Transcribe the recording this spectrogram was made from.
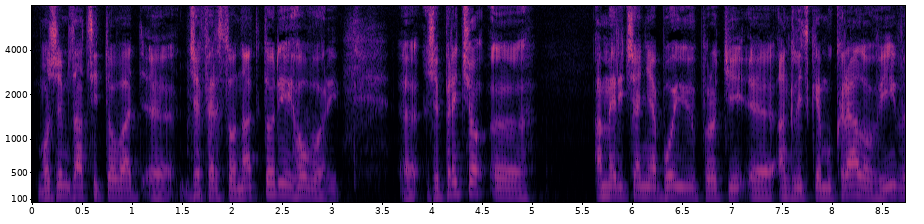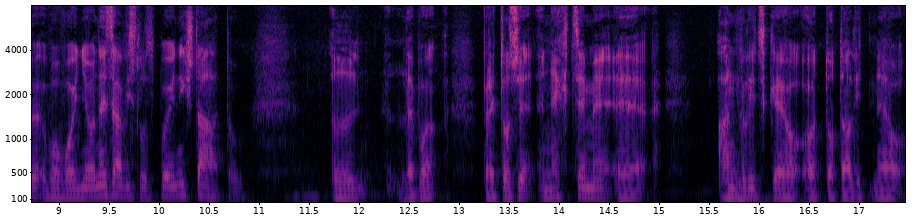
Môžem zacitovať e, Jeffersona, ktorý hovorí, e, že prečo e, Američania bojujú proti e, anglickému kráľovi vo vojne o nezávislosť Spojených štátov. E, lebo pretože nechceme e, anglického e, totalitného e,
